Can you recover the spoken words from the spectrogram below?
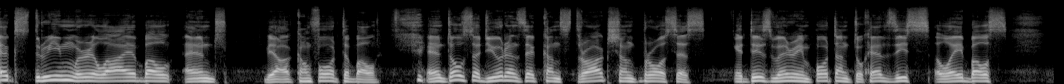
extreme reliable and yeah comfortable. And also during the construction process it is very important to have these labels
